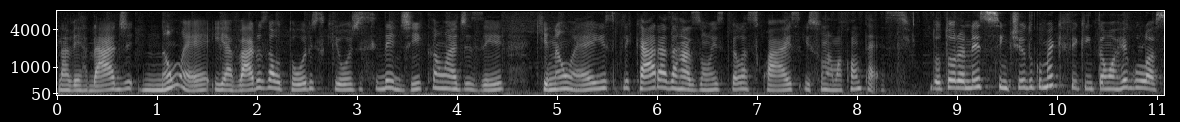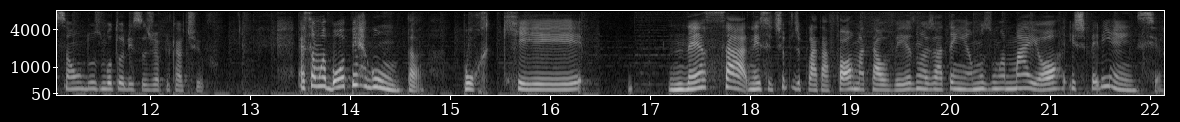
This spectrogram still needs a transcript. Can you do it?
Na verdade, não é, e há vários autores que hoje se dedicam a dizer que não é e explicar as razões pelas quais isso não acontece. Doutora, nesse sentido, como é que fica então a regulação dos motoristas de aplicativo? Essa é uma boa pergunta, porque nessa, nesse tipo de plataforma talvez nós já tenhamos uma maior experiência.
